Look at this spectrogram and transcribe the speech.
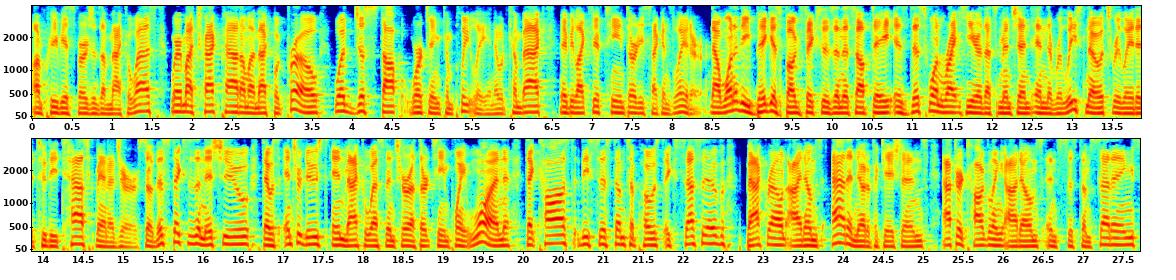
on previous versions of macOS where my trackpad on my MacBook Pro would just stop working completely and it would come back maybe like 15, 30 seconds later. Now, one of the biggest bug fixes in this update is this one right here that's mentioned in the release notes related to the task manager. So this fixes an issue that was introduced in macOS Ventura 13.1 that caused the system to post excessive background items added notifications after toggling items in system settings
